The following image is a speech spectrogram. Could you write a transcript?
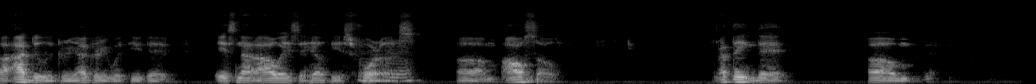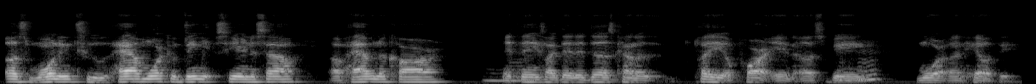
uh, I do agree. I agree with you that it's not always the healthiest for Mhm. us. Um, also, I think that um, us wanting to have more convenience here in the South of having a car and Mhm. things like that, it does kind of play a part in us being Mhm. more unhealthy.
